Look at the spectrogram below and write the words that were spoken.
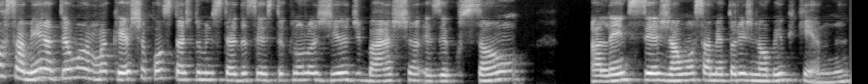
orçamento é uma, uma, queixa constante do Ministério da Ciência e Tecnologia de baixa execução, além de ser já um orçamento original bem pequeno, né,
